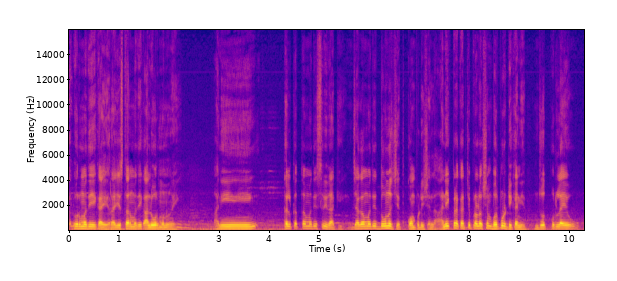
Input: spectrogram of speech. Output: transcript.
आलवरमध्ये एक आहे राजस्थानमध्ये एक आलवर म्हणून आहे. आणि कलकत्तामध्ये श्रीराखी जगामध्ये दोनच आहेत कॉम्पिटिशनला अनेक प्रकारचे प्रोडक्शन भरपूर ठिकाणी आहेत. जोधपूरला आहे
